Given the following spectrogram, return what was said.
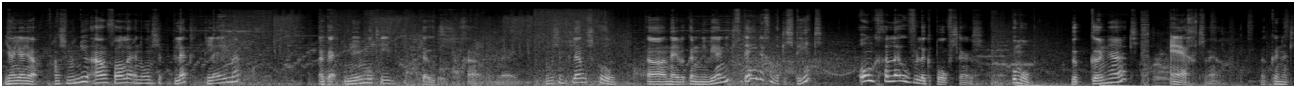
Ja, ja, ja. Als we nu aanvallen en onze plek claimen... Oké, nu moet hij dood gaan. Nee. Dat is een close call. Oh nee, we kunnen nu weer niet verdedigen. Wat is dit? Ongelooflijk, popsters. Kom op. We kunnen het echt wel. We kunnen het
